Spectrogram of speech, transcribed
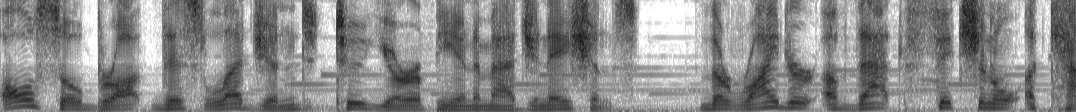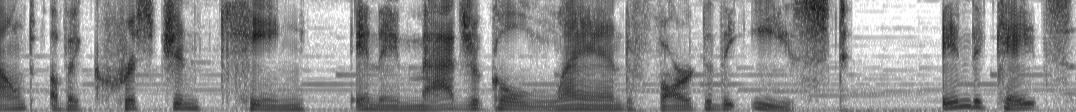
also brought this legend to European imaginations. The writer of that fictional account of a Christian king in a magical land far to the east indicates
